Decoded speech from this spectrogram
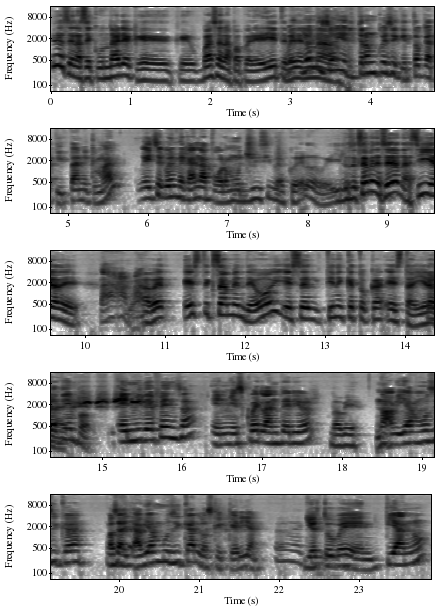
Esas de la secundaria que, que vas a la papelería y te Güey, venden yo una... ni soy el tronco ese que toca Titanic mal. Güey, ese güey me gana por mucho. Sí, sí, me acuerdo, güey. Y los exámenes eran así, era de. Ah, A ver, este examen de hoy es el. Tienen que tocar esta. Y era. Pero la- tiempo, en mi defensa, en mi escuela anterior, No había. no había música. O sea, había música los que querían. Yo estuve en piano,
